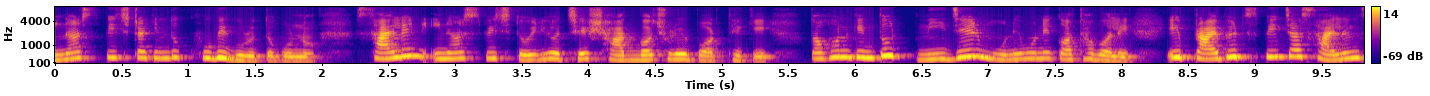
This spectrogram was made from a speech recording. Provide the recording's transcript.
ইনার স্পিচটা কিন্তু খুবই গুরুত্বপূর্ণ। সাইলেন্ট ইনার স্পিচ তৈরি হচ্ছে সাত বছরের পর থেকে। তখন কিন্তু নিজের মনে মনে কথা বলে। এই প্রাইভেট স্পিচ আর সাইলেন্স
